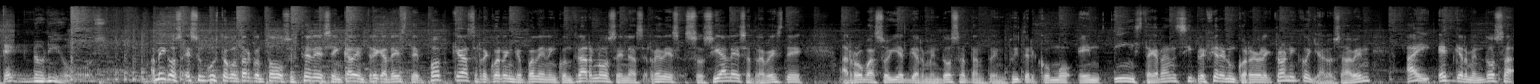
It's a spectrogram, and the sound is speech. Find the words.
Tecnonews. Amigos, es un gusto contar con todos ustedes en cada entrega de este podcast. Recuerden que pueden encontrarnos en las redes sociales a través de arroba soy Edgar Mendoza, tanto en Twitter como en Instagram. Si prefieren un correo electrónico, ya lo saben, hay edgarmendoza.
